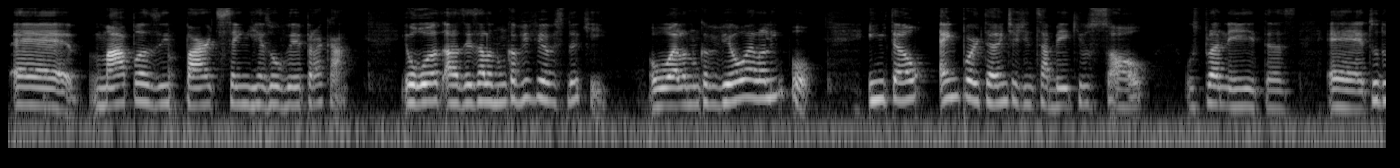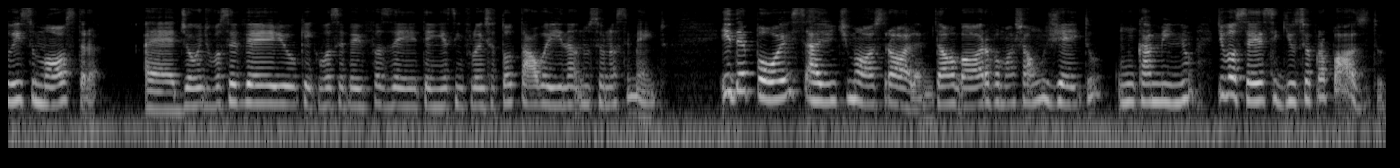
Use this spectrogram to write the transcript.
é, mapas e partes sem resolver para cá. Ou às vezes ela nunca viveu isso daqui. Ou ela nunca viveu ou ela limpou. Então é importante a gente saber que o Sol, os planetas, é, tudo isso mostra é, de onde você veio, o que, que você veio fazer, tem essa influência total aí na, no seu nascimento. E depois a gente mostra, olha, então agora vamos achar um jeito, um caminho de você seguir o seu propósito.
